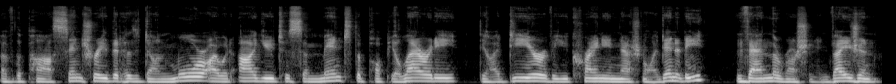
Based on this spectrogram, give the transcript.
of the past century that has done more, I would argue, to cement the popularity, the idea of a Ukrainian national identity, than the Russian invasion.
